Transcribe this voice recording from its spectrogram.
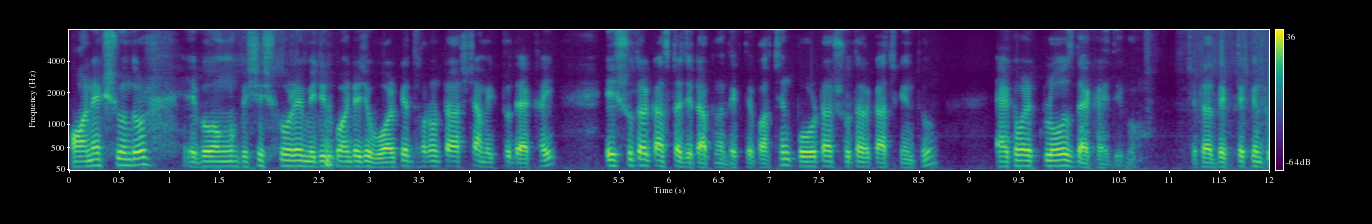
অনেক সুন্দর এবং বিশেষ করে মিডিল পয়েন্টে যে ওয়ার্কের ধরনটা আসছে, আমি একটু দেখাই। এই সুতার কাজটা যেটা আপনারা দেখতে পাচ্ছেন, পুরোটা সুতার কাজ কিন্তু একেবারে ক্লোজ দেখাই দিব। যেটা দেখতে কিন্তু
